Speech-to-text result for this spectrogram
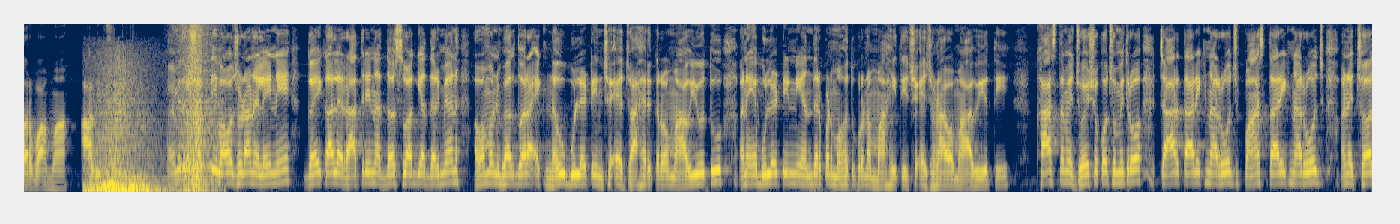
કરવામાં આવી છે. હવે મિત્રો, શક્તિ વાવાઝોડાને લઈને ગઈકાલે રાત્રિના દસ વાગ્યા દરમિયાન હવામાન વિભાગ દ્વારા એક નવું બુલેટિન છે એ જાહેર કરવામાં આવ્યું હતું અને એ બુલેટિનની અંદર પણ મહત્વપૂર્ણ માહિતી છે એ જણાવવામાં આવી હતી. ખાસ તમે જોઈ શકો છો મિત્રો, ચાર તારીખના રોજ, પાંચ તારીખના રોજ અને છ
